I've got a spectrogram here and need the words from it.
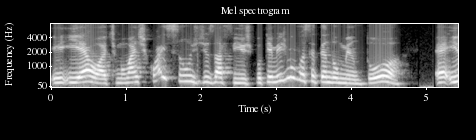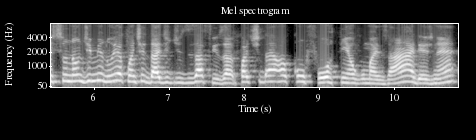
e, e, é ótimo. Mas quais são os desafios? Porque mesmo você tendo um mentor, é, isso não diminui a quantidade de desafios. Ah, pode te dar conforto em algumas áreas, né?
